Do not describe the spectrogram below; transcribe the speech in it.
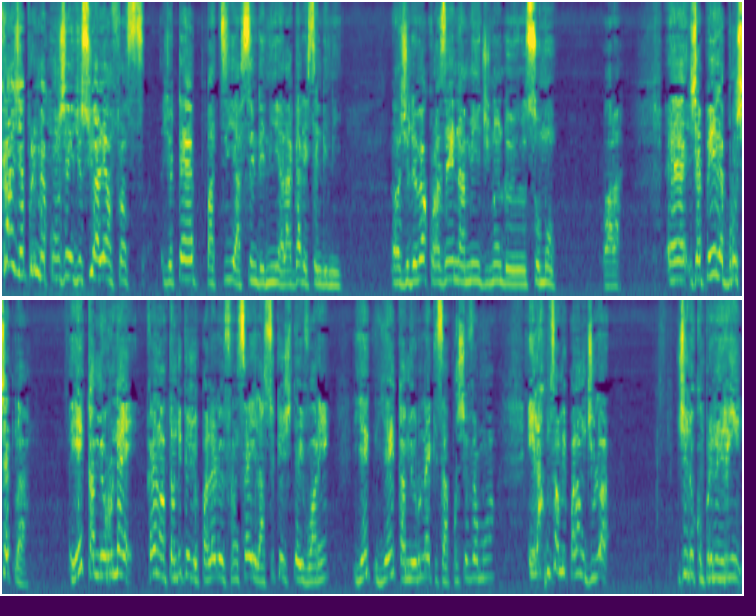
quand j'ai pris mes congés, je suis allé en France. J'étais parti à Saint-Denis, à la gare de Saint-Denis. je devais croiser un ami du nom de Saumon. Voilà. j'ai payé les brochettes là. Et un Camerounais, quand il a entendu que je parlais le français, il a su que j'étais ivoirien. Il y, a, un Camerounais qui s'approchait vers moi. Et il a commencé à me parler en djoula. Je ne comprenais rien.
